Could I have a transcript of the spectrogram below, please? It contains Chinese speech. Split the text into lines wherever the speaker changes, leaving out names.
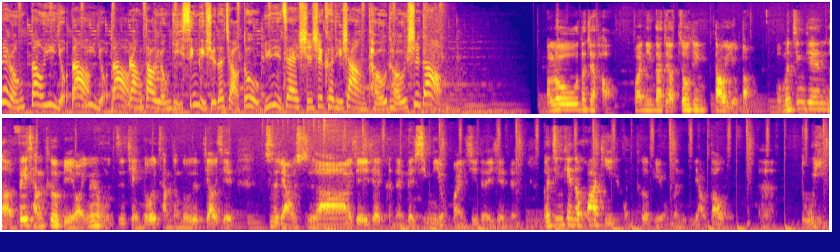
内容道义有道，义有道，让道勇以心理学的角度与你在时事课题上头头是道。
Hello，大家好，欢迎大家收听道义有道。我们今天呃非常特别哦，因为我们之前都会常常都是教一些治疗师啊，一些一些可能跟心理有关系的一些人，而今天的话题很特别，我们聊到呃毒瘾。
